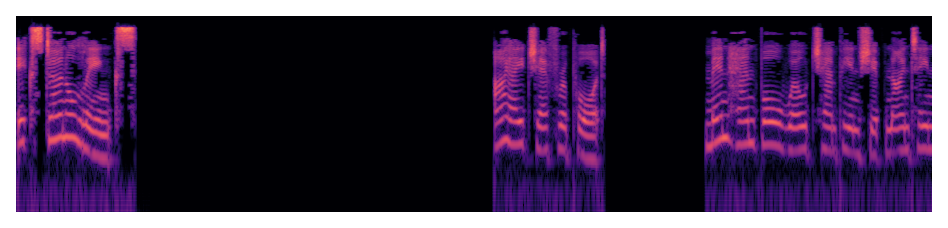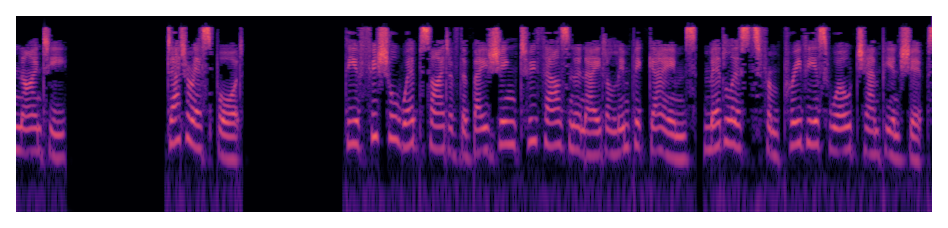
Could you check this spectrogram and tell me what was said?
External links. IHF report. Men Handball World Championship 1990. Data Esport. The official website of the Beijing 2008 Olympic Games, medalists from previous World Championships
